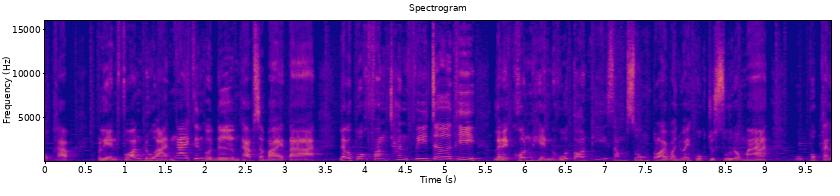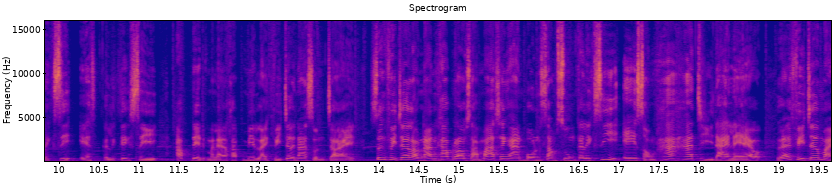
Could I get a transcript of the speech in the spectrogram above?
6 ครับ ปลี่ยนฟอนต์ดูอ่านง่ายขึ้นกว่าเดิมครับสบายตา แล้วก็พวกฟังก์ชันฟีเจอร์ที่หลายๆคนเห็นโหตอนที่ Samsung ปล่อย One UI 6.0 ออกมาโหพวก Galaxy S Galaxy C อัปเดตมาแล้วครับ มีหลายฟีเจอร์น่าสนใจ ซึ่งฟีเจอร์เหล่านั้นครับเราสามารถใช้งานบน Samsung Galaxy A25 5G ได้แล้ว และฟีเจอร์ใหม่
